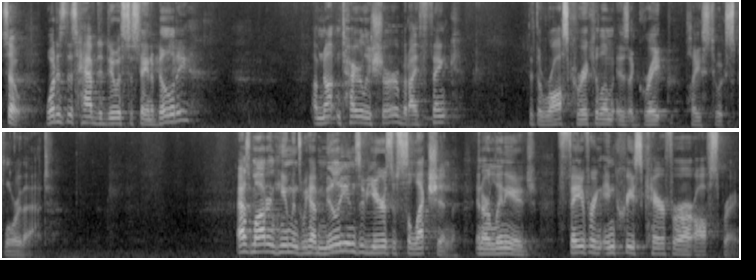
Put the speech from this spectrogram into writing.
So, what does this have to do with sustainability? I'm not entirely sure, but I think that the Ross curriculum is a great place to explore that. As modern humans, we have millions of years of selection in our lineage favoring increased care for our offspring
